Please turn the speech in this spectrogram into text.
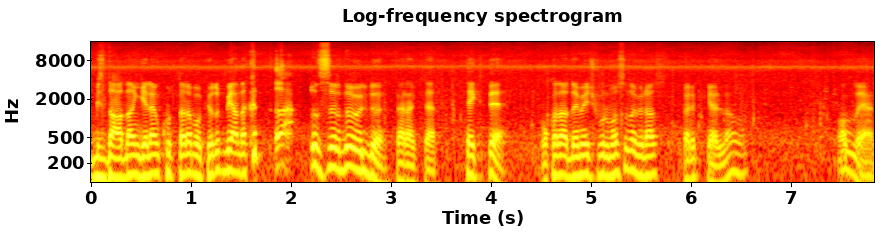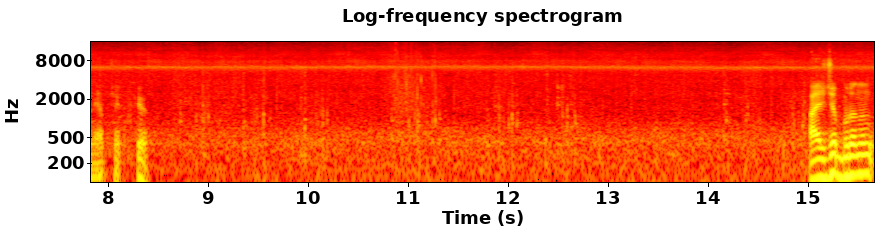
Biz dağdan gelen kurtlara bakıyorduk. Bir anda kıt ah, ısırdı öldü karakter. Tekte. O kadar damage vurması da biraz garip geldi ama. Oldu yani yapacak bir şey yok. Ayrıca buranın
